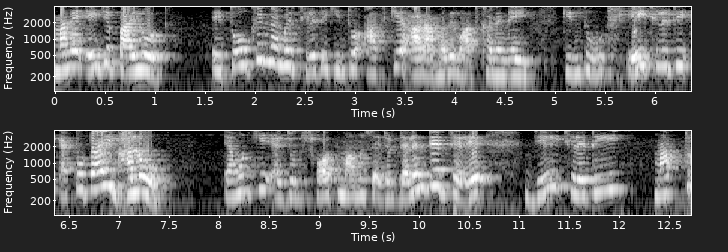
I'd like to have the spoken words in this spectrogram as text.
মানে এই যে পাইলট, এই তৌকির নামের ছেলেটি কিন্তু আজকে আর আমাদের মাঝখানে নেই। কিন্তু এই ছেলেটি এতটাই ভালো, এমনকি একজন সৎ মানুষ, একজন ট্যালেন্টেড ছেলে, যেই ছেলেটি মাত্র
